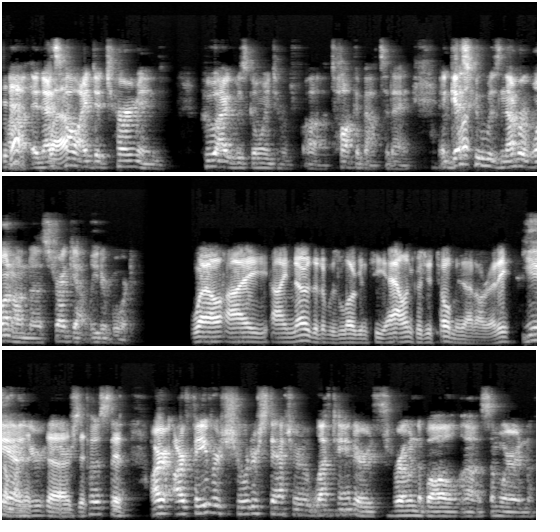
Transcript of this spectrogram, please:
Yeah. Uh, and that's well, how I determined who I was going to uh, talk about today. And guess who was number one on the strikeout leaderboard? Well, I I know that it was Logan T. Allen because you told me that already. Yeah, that, you're, uh, you're supposed that, to. That, our our favorite shorter stature left-hander throwing the ball uh, somewhere in the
